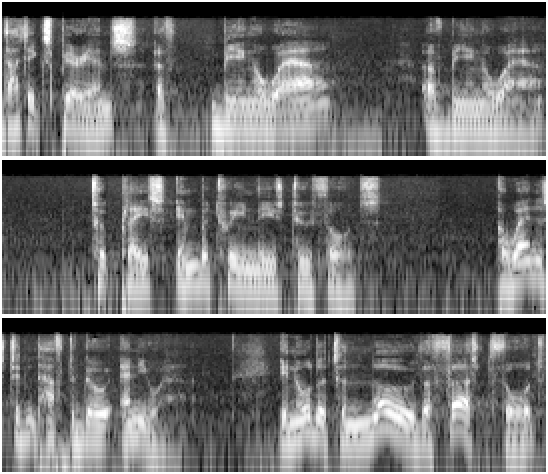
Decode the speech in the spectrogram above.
That experience of being aware of being aware took place in between these two thoughts. Awareness didn't have to go anywhere. In order to know the first thought,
